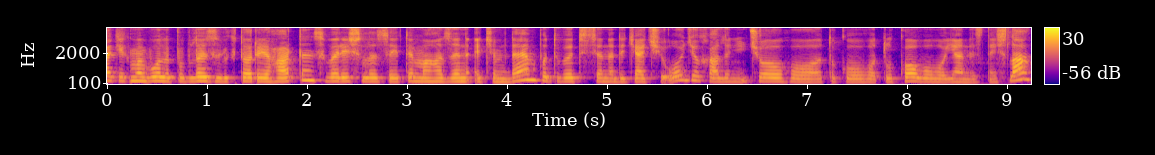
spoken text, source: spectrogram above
Так як ми були поблизу Вікторії Гарденс, вирішили зайти в магазин H&M, подивитися на дитячий одяг, але нічого такого толкового я не знайшла.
